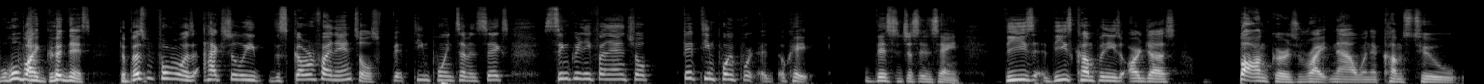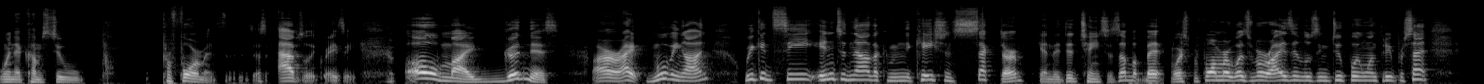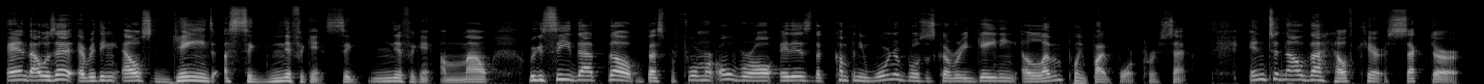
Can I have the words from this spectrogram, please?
Oh my goodness. The best performer was actually Discover Financials 15.76, Synchrony Financial 15.4 uh, okay, this is just insane. These these companies are just bonkers right now when it comes to when it comes to performance. It's just absolutely crazy. Oh my goodness. All right, moving on. We could see into now the communications sector. Again, they did change this up a bit. Worst performer was Verizon, losing 2.13%. And that was it. Everything else gained a significant, significant amount. We can see that the best performer overall, it is the company Warner Bros. Discovery gaining 11.54%. Into now the healthcare sector.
